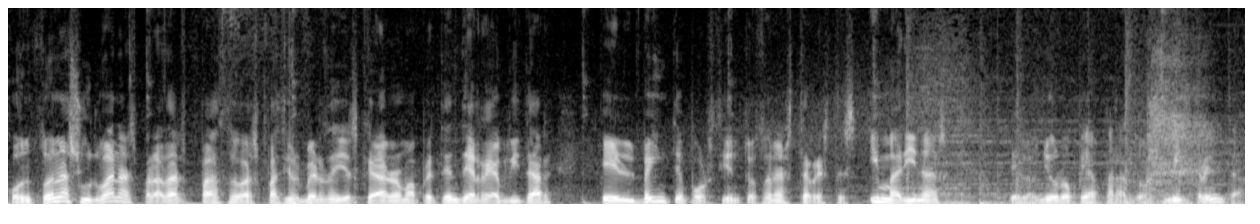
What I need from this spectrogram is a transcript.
con zonas urbanas para dar paso a espacios verdes y es que la norma pretende rehabilitar el 20% de zonas terrestres y marinas de la Unión Europea para 2030.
